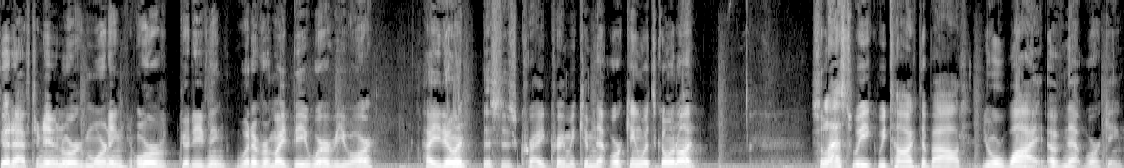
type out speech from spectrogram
Good afternoon, or good morning, or good evening, whatever it might be, wherever you are. How you doing? This is Craig, Craig McKim Networking. What's going on? So last week we talked about your why of networking.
